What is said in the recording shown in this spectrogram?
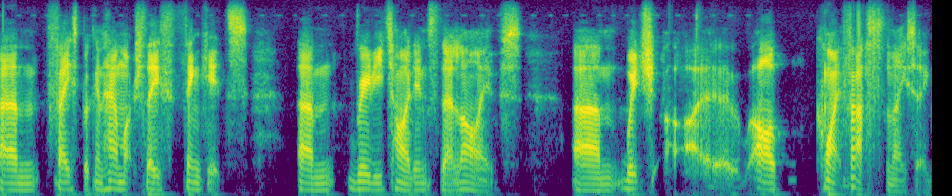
um, Facebook and how much they think it's um, really tied into their lives, um, which uh, are quite fascinating.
